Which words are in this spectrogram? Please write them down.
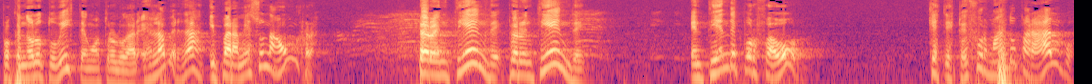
Porque no lo tuviste en otro lugar. Es la verdad. Y para mí es una honra. Pero entiende, pero entiende, entiende por favor, que te estoy formando para algo.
